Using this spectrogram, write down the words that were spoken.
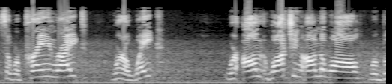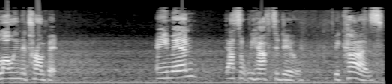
So we're praying right, we're awake, we're on watching on the wall, we're blowing the trumpet. Amen. That's what we have to do because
